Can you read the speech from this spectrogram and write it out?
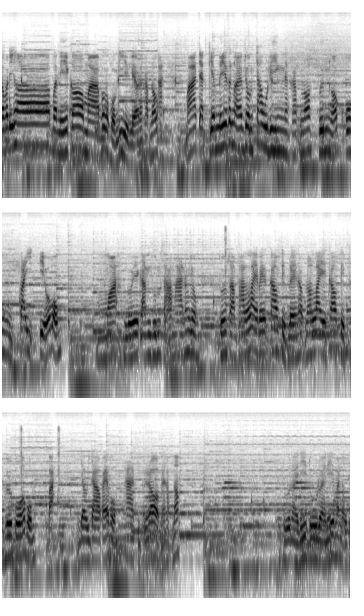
สวัสดีครับ วันนี้ก็มาพบกับผมอีกแล้วนะครับเนาะมาจัดเกมนี้สักหน่อยท่านผู้ชมเจ้าลิงนะครับเนาะซึนเหงอคงไส้เอี่ยวครับผมมาลุยกันทุนสามพันท่านผู้ชมทุนสามพันไล่ไป 90 เลยครับเนาะไล่ 90เทอร์โบครับผมไปยาวๆไปครับผม 50 รอบนะครับเนาะดูหน่อยดิดูหน่อยนี้มันโอ้โห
